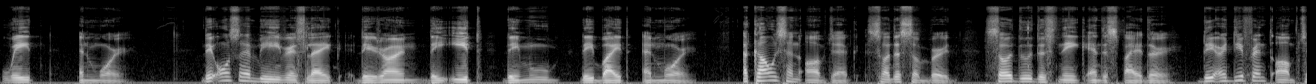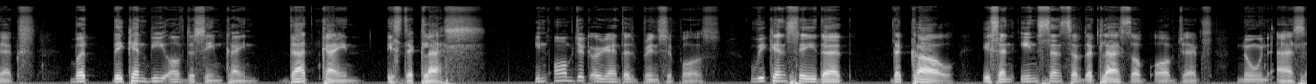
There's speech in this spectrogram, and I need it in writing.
weight, and more. They also have behaviors like they run, they eat, they move, they bite, and more. A cow is an object, so does a bird, so do the snake and the spider. They are different objects, but they can be of the same kind. That kind is the class. In object-oriented principles, we can say that the cow is an instance of the class of objects known as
